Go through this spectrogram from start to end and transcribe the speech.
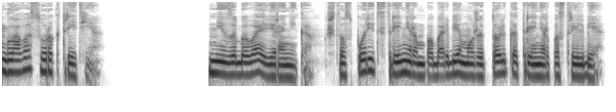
Глава 43. Не забывай, Вероника, что спорить с тренером по борьбе может только тренер по стрельбе.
